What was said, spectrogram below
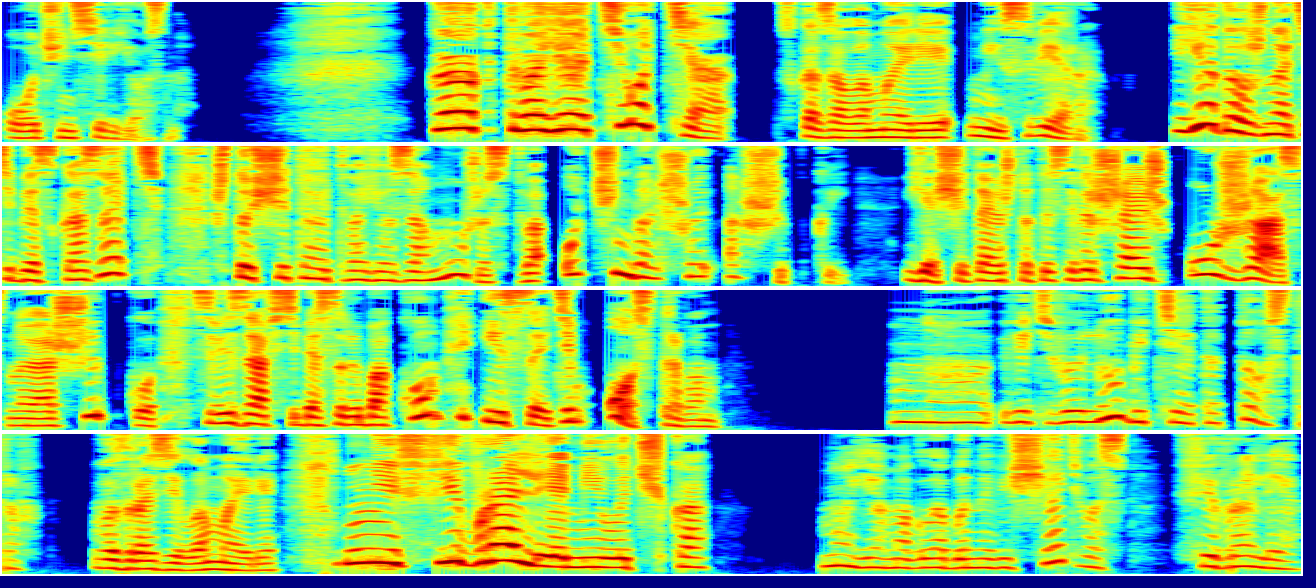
очень серьезно. «Как твоя тетя», — сказала Мэри мисс Вера, — «я должна тебе сказать, что считаю твое замужество очень большой ошибкой». Я считаю, что ты совершаешь ужасную ошибку, связав себя с рыбаком и с этим островом». «Но ведь вы любите этот остров», — возразила Мэри. «Не в феврале, милочка». «Но я могла бы навещать вас в феврале».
